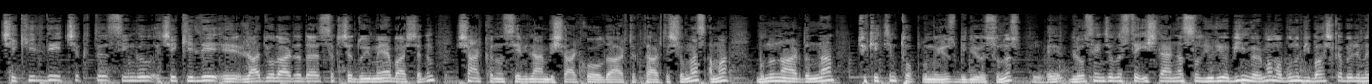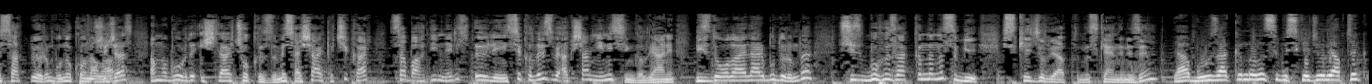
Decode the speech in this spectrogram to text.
çekildi, çıktı, single çekildi. E, radyolarda da sıkça duymaya başladım. Şarkının sevilen bir şarkı oldu artık tartışılmaz ama bunun ardından tüketim toplumuyuz biliyorsunuz. E, Los Angeles'ta işler nasıl yürüyor bilmiyorum ama bunu bir başka bölüme saklıyorum. Bunu konuşacağız. Ama burada işler çok hızlı. Mesela şarkı çıkar, sabah dinleriz, öğleyin sıkılırız ve akşam yeni single. Yani bizde olaylar bu durumda. Siz bu hız hakkında nasıl bir schedule yaptınız kendinize? Ya bu hız hakkında nasıl bir schedule yaptık?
